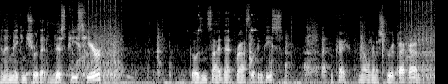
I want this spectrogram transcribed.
And then making sure that this piece here goes inside that brass looking piece. Okay, now we're going to screw it back on.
